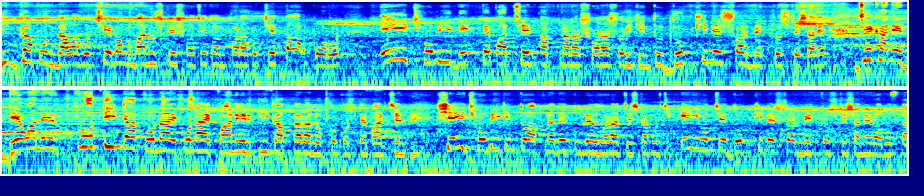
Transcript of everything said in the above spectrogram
বিজ্ঞাপন দেওয়া হচ্ছে এবং মানুষকে সচেতন করা হচ্ছে। তারপরও এই ছবি দেখতে পাচ্ছেন আপনারা সরাসরি কিন্তু দক্ষিণেশ্বর মেট্রো স্টেশনে, যেখানে দেওয়ালের প্রতিটা কোনায় কোনায় পানের পিক আপনারা লক্ষ্য করতে পারছেন। সেই ছবি কিন্তু আপনাদের তুলে ধরার চেষ্টা করছি। এই হচ্ছে দক্ষিণেশ্বর মেট্রো স্টেশনের অবস্থা।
